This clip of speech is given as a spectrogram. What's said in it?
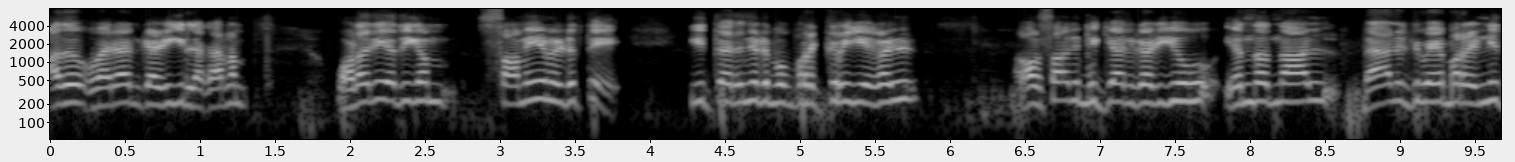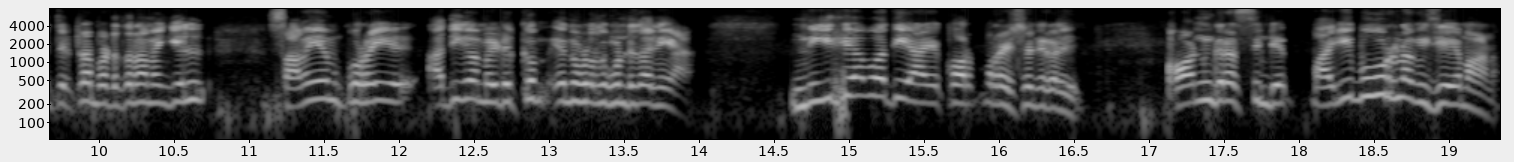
അത് വരാൻ കഴിയില്ല. കാരണം വളരെയധികം സമയമെടുത്തേ ഈ തെരഞ്ഞെടുപ്പ് പ്രക്രിയകൾ അവസാനിപ്പിക്കാൻ കഴിയൂ. എന്തെന്നാൽ ബാലറ്റ് പേപ്പർ എണ്ണി തിട്ടപ്പെടുത്തണമെങ്കിൽ സമയം കുറേ അധികം എടുക്കും എന്നുള്ളത് കൊണ്ട് തന്നെയാണ് നിരവധിയായ കോർപ്പറേഷനുകളിൽ കോൺഗ്രസിന്റെ പരിപൂർണ വിജയമാണ്.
